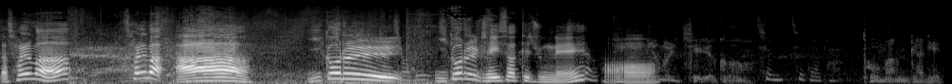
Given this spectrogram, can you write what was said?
나 설마, 설마, 아, 이거를, 이거를 제이스한테 죽네. 어, 춤추다가 도망가겠지.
